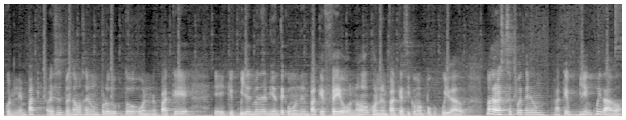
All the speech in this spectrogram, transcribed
con el empaque. A veces pensamos en un producto o en un empaque eh, que cuida el medio ambiente como un empaque feo, ¿no? Con un empaque así como poco cuidado. No, la verdad es que se puede tener un empaque bien cuidado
